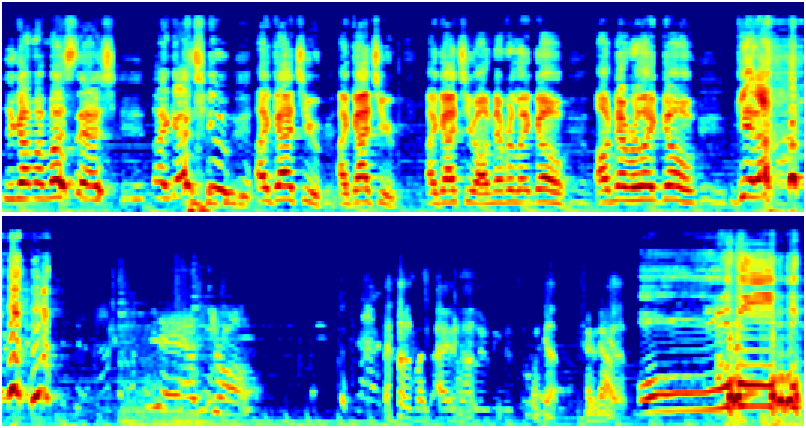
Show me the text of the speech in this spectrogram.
You got my mustache! I got you! I got you! I got you! I got you! I'll never let go! I'll never let go! Get up! yeah, draw. I was like, I'm not losing this one. Yeah. Cut it out. Yeah. Oh!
